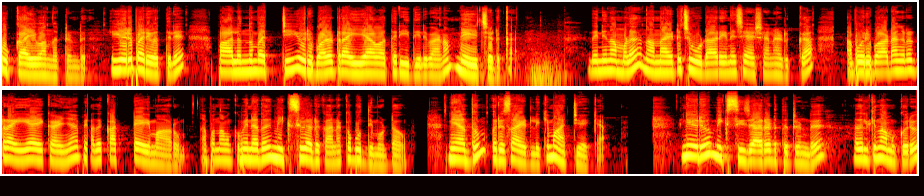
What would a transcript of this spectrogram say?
കുക്കായി വന്നിട്ടുണ്ട്. ഈ ഒരു പരുവത്തിൽ പാലൊന്നും വറ്റി ഒരുപാട് ഡ്രൈ ആവാത്ത രീതിയിൽ വേണം വേവിച്ചെടുക്കാൻ. ഇതിനി നമ്മൾ നന്നായിട്ട് ചൂടാറിയതിന് ശേഷമാണ് എടുക്കുക അപ്പോൾ ഒരുപാട് അങ്ങോട്ട് ഡ്രൈ ആയി കഴിഞ്ഞാൽ അത് കട്ടയായി മാറും. അപ്പോൾ നമുക്ക് പിന്നെ അത് മിക്സ് ചെയ്തെടുക്കാനൊക്കെ ബുദ്ധിമുട്ടാവും. ഇനി അതും ഒരു സൈഡിലേക്ക് മാറ്റി വയ്ക്കാം ഇനി ഒരു മിക്സി ജാർ എടുത്തിട്ടുണ്ട്. അതിലേക്ക് നമുക്കൊരു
